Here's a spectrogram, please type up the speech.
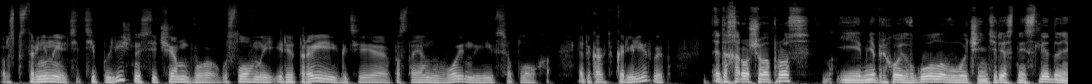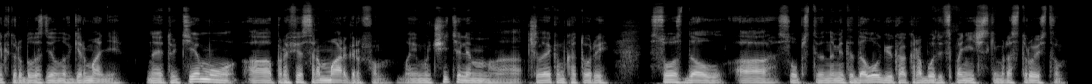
распространены эти типы личности, чем в условной Эритрее, где постоянно войны и все плохо. Это как-то коррелирует? Это хороший вопрос, и мне приходит в голову очень интересное исследование, которое было сделано в Германии на эту тему а, профессором Марграфом, моим учителем, а, человеком, который создал, а, собственно, методологию, как работать с паническим расстройством.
